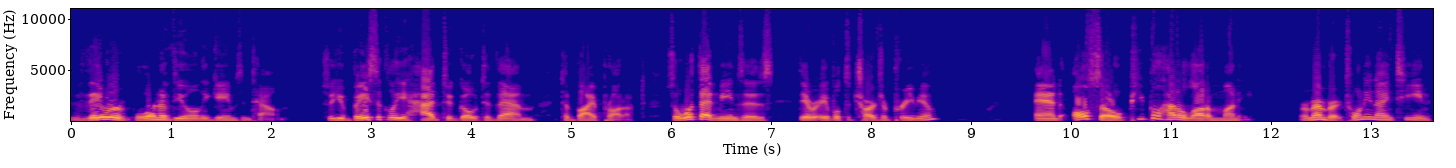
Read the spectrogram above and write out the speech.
they were one of the only games in town. So you basically had to go to them to buy product. So what that means is they were able to charge a premium. And also, people had a lot of money. Remember, 2019,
